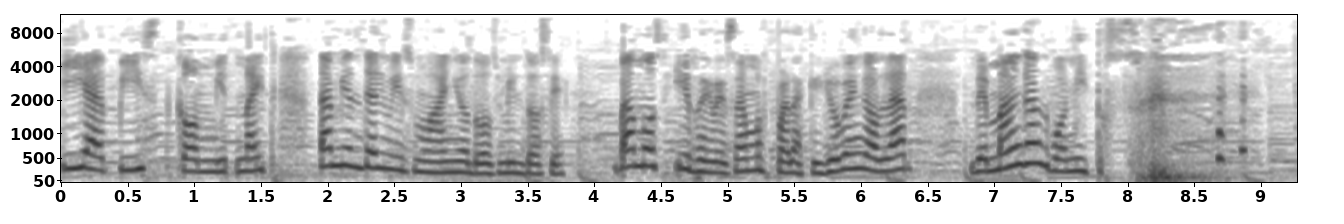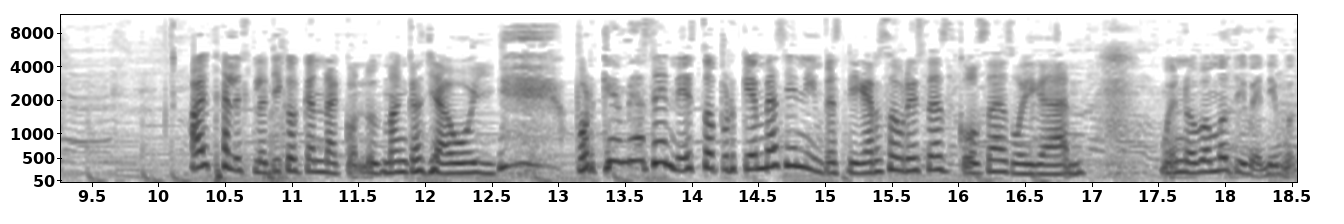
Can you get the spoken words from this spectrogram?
y a Beast con Midnight también del mismo año 2012. Vamos y regresamos para que yo venga a hablar de mangas bonitos. Ahorita les platico que anda con los mangas ya hoy. ¿Por qué me hacen esto? ¿Por qué me hacen investigar sobre estas cosas? Oigan. Bueno, vamos y venimos.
